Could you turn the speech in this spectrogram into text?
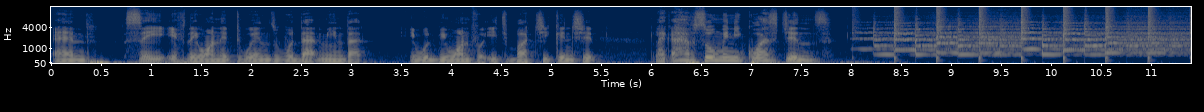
And say if they wanted twins, would that mean that it would be one for each butt cheek and shit? Like, I have so many questions.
